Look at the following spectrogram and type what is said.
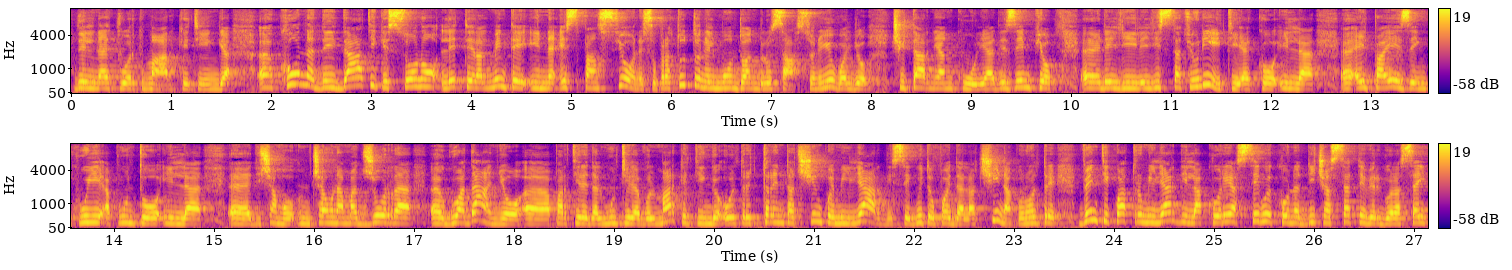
del network marketing eh, con dei dati che sono letteralmente in espansione soprattutto nel mondo anglosassone. Io voglio citarne alcuni ad esempio eh, negli, negli, Stati Uniti. Ecco il, eh, è il paese in cui appunto il eh, diciamo c'è una maggior eh, guadagno eh, a partire dal multilevel marketing oltre 35 miliardi seguito poi dalla Cina con oltre 24 miliardi. La Corea segue con 17,6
